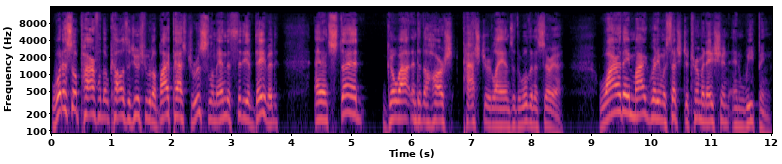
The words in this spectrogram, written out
what is so powerful that will cause the Jewish people to bypass Jerusalem and the city of David and instead go out into the harsh pasture lands of the wilderness area? Why are they migrating with such determination and weeping?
